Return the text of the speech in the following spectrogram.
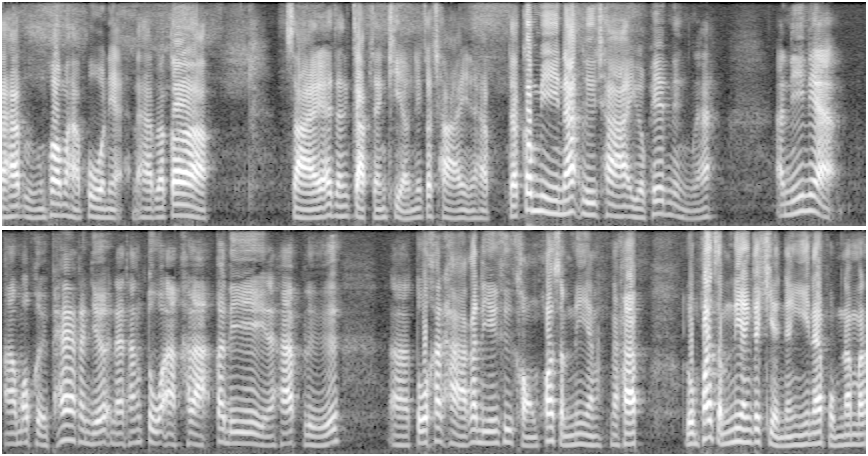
นะครับหรือหลวงพ่อมหาโพเนี่ยนะครับ แล้วก็สายอาจารย์กลับแสงเขียวนี่ก็ใช้นะครับ แต่ก็มีณฤชาอีกประเภทหนึ่งนะอันนี้เนี่ยเอามาเผยแพร่กันเยอะนะทั้งตัวอักขระก็ดีนะครับ หรือ ตัวคาถาก็ดีคือของพ่อสำเนียงนะครับหลวงพ่อสำเนียงจะเขียนอย่างนี้นะ ผมนำมา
